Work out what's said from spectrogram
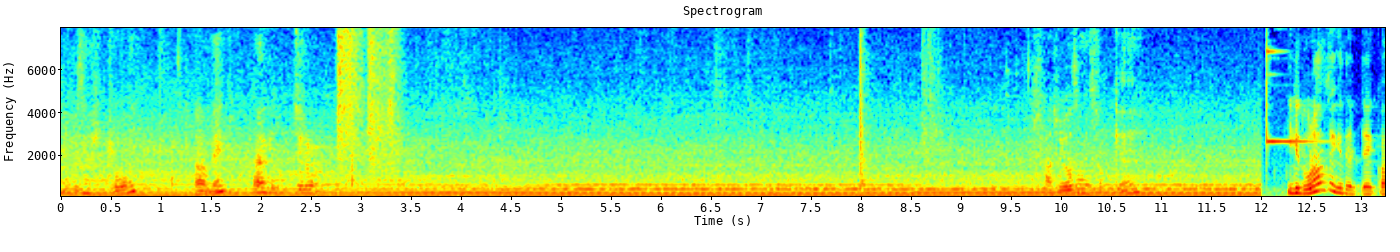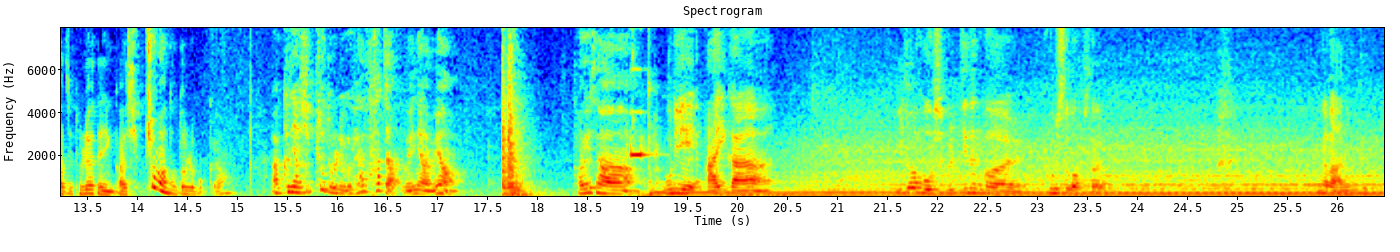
230초. 그 다음에 딸기 육지를 아주 여성스럽게. 이게 노란색이 될 때까지 돌려야 되니까 10초만 더 돌려볼게요. 아 그냥 10초 돌리고 해- 하자. 왜냐하면 더 이상 우리 아이가 이런 모습을 띠는 걸 볼 수가 없어요. 이건 아닌 듯.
